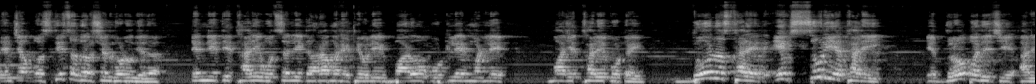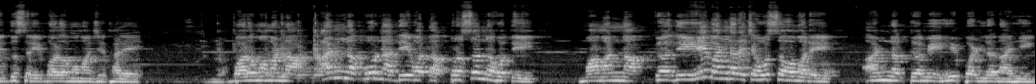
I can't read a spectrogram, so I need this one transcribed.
त्यांच्या बस्तीचं दर्शन घडवून दिलं. त्यांनी ती थाळी उचलली घरामध्ये ठेवली. बाळू उठले म्हणले माझी थाळी कुठे? दोनच थाळी आहेत. एक सूर्य थाळी एक द्रौपदीची आणि दुसरी बाळूमामाची थाळी. बाळूमामांना अन्नपूर्णा देवता प्रसन्न होती. मामांना कधीही भंडाऱ्याच्या उत्सवामध्ये अन्न कमीही पडलं नाही.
